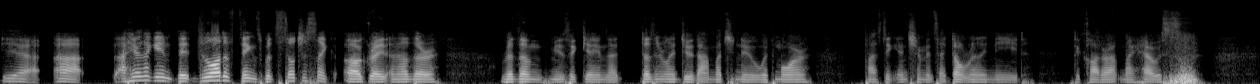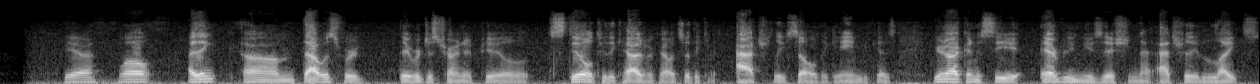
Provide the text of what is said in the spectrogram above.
Yeah, uh, I hear that game. They did a lot of things, but still just like, oh great, another rhythm music game that doesn't really do that much new with more plastic instruments I don't really need to clutter up my house. Yeah, well, I think um, that was for they were just trying to appeal still to the casual crowd so they can actually sell the game because you're not going to see every musician that actually likes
